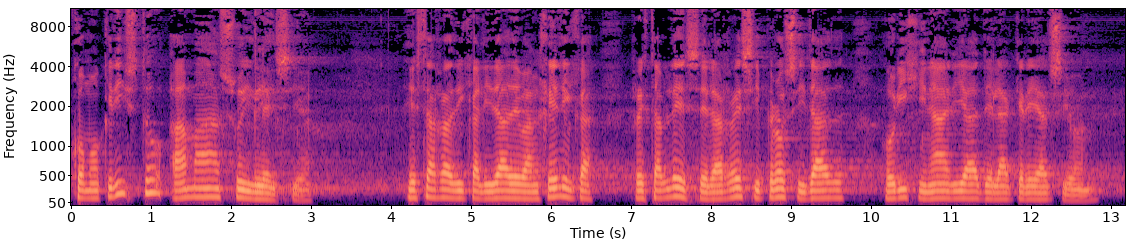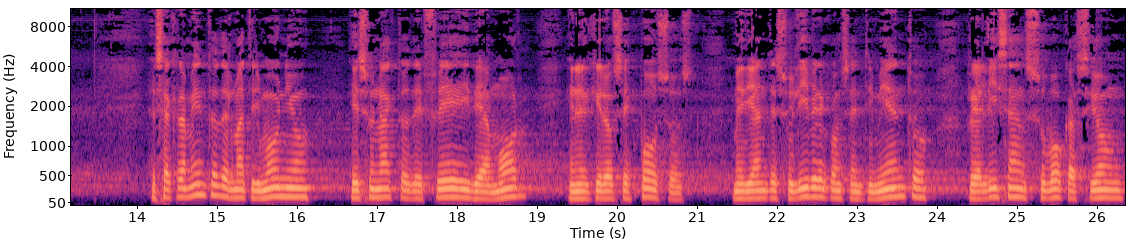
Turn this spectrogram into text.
como Cristo ama a su iglesia. Esta radicalidad evangélica restablece la reciprocidad originaria de la creación. El sacramento del matrimonio es un acto de fe y de amor en el que los esposos, mediante su libre consentimiento, realizan su vocación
